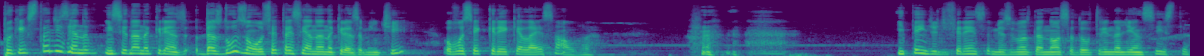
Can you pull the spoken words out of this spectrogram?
Por que você está dizendo, ensinando a criança? Das duas, ou você está ensinando a criança a mentir, ou você crê que ela é salva? Entende a diferença, meus irmãos, da nossa doutrina aliancista?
